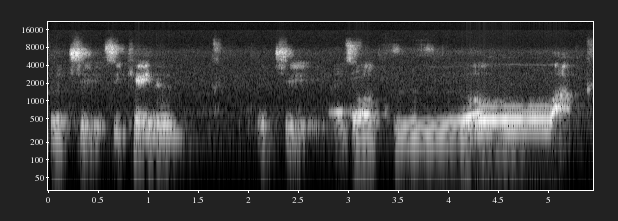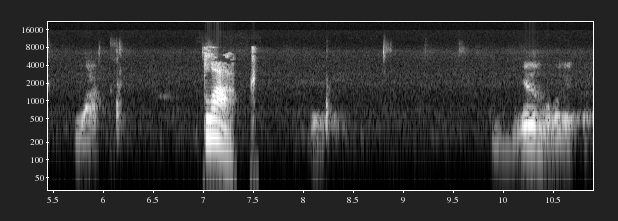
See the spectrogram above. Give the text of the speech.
그렇지. CK는 그렇지. 그래서 block, block. block, 얘는 뭐가 될까요?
